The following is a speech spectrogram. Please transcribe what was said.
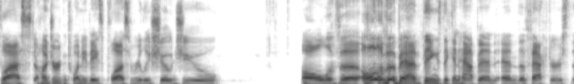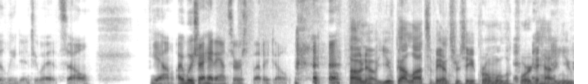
last 120 days plus really showed you all of the all of the bad things that can happen and the factors that lead into it. So yeah, I wish I had answers, but I don't. oh no, you've got lots of answers, April, and we'll look forward to having you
